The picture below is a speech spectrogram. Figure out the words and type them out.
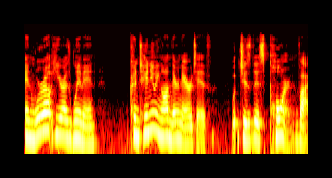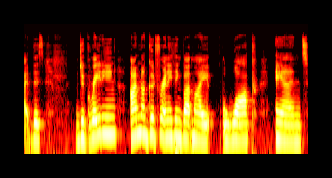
And we're out here as women continuing on their narrative which is this porn vibe, this degrading, I'm not good for anything but my WAP, and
